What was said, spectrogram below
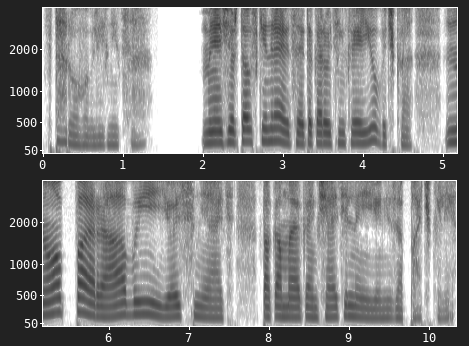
второго близнеца. Мне чертовски нравится эта коротенькая юбочка, но пора бы ее снять, пока мы окончательно ее не запачкали.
